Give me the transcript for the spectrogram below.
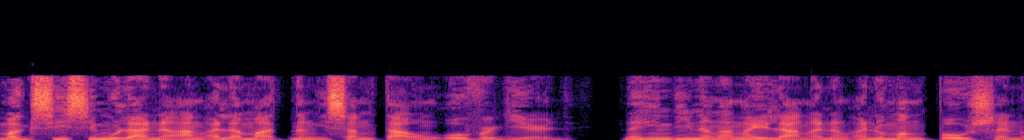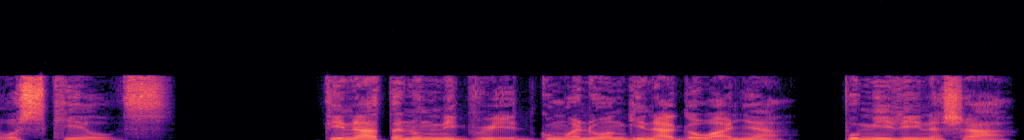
Magsisimula na ang alamat ng isang taong overgeared, na hindi nangangailangan ng anumang potion o skills. Tinatanong ni Grid kung ano ang ginagawa niya, pumili na siya.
